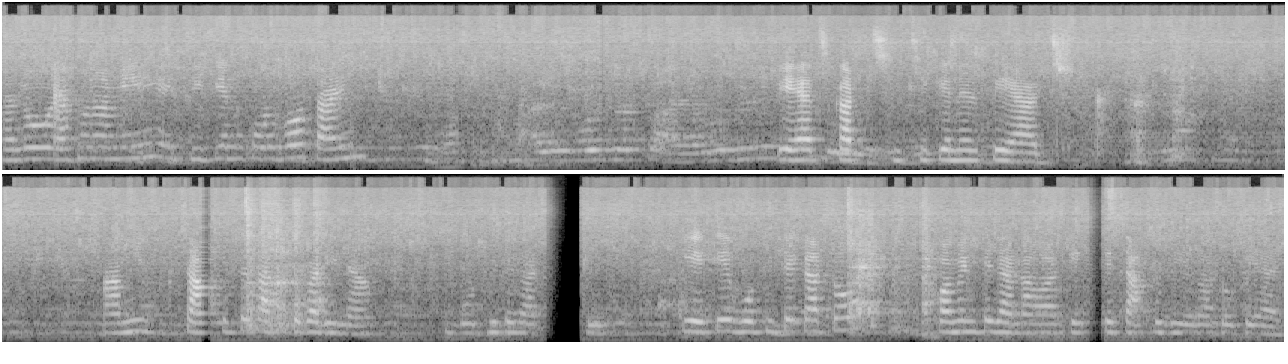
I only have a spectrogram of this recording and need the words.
হ্যালো, এখন আমি চিকেন করব, তাই। পেঁয়াজ কাটছি, চিকেনের পেঁয়াজ। আমি চাকুতে কাটতে পারি না, বটিতে কাটছি। কে কে বটিতে কাটো, কমেন্টে জানাও আর কে কে চাকু দিয়ে কাটো পেঁয়াজ।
